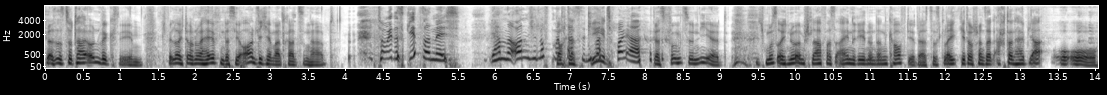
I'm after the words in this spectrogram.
Das ist total unbequem. Ich will euch doch nur helfen, dass ihr ordentliche Matratzen habt. Tobi, das geht so nicht. Wir haben eine ordentliche Luftmatratze, das die war geht. teuer. Das funktioniert. Ich muss euch nur im Schlaf was einreden und dann kauft ihr das. Das geht doch schon seit achteinhalb Jahren. Oh, oh.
